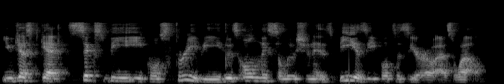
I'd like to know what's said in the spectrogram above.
you just get 6b equals 3b, whose only solution is b is equal to 0 as well.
